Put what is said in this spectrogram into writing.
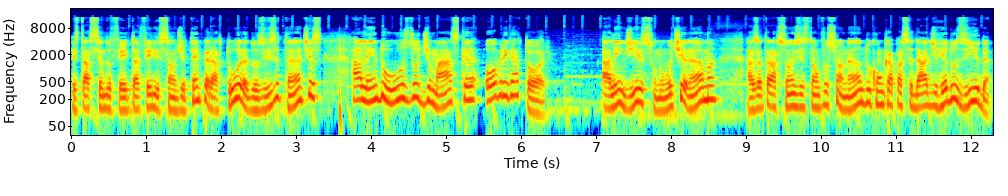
está sendo feita a aferição de temperatura dos visitantes, além do uso de máscara obrigatório. Além disso, no Mutirama, as atrações estão funcionando com capacidade reduzida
